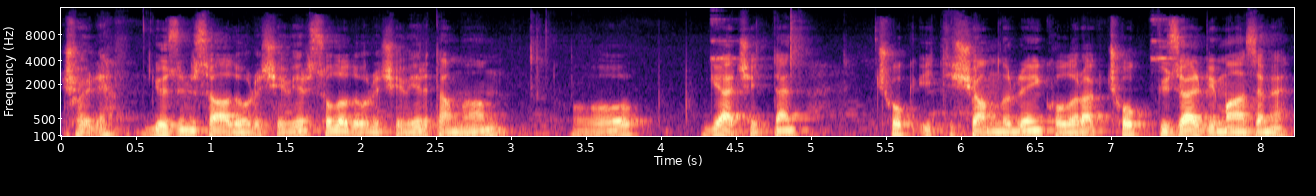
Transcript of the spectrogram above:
Şöyle gözünü sağa doğru çevir, sola doğru çevir. Tamam. Hop. Gerçekten çok ihtişamlı renk olarak çok güzel bir malzeme.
